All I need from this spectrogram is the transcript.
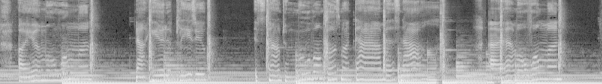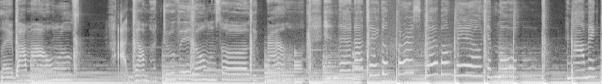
I am a woman, not here to please you. It's time to move on, cause my time is now. I am a woman, play by my own rules. I got my feet on solid ground. And then I take the first step a million more. And I make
